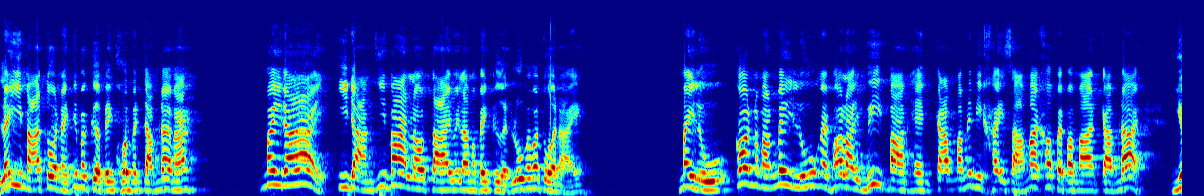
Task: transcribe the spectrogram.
และอีหมาตัวไหนที่มาเกิดเป็นคนมันจำได้ไหม ไม่ได้ อีด่างที่บ้านเราตายเวลามันไปเกิดรู้ไหมว่าตัวไหน ไม่รู้ก็มันไม่รู้ไงเพราะอะไรวิบากแห่งกรรมมันไม่มีใครสามารถเข้าไปประมาณกรรมได้ ย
